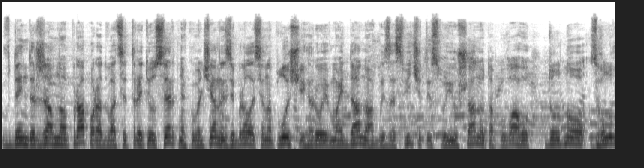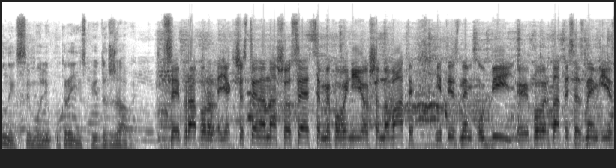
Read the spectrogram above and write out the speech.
В день державного прапора, 23 серпня, ковальчани зібралися на площі Героїв Майдану, аби засвідчити свою шану та повагу до одного з головних символів української держави. Цей прапор як частина нашого серця. Ми повинні його шанувати, іти з ним у бій, е, повертатися з ним із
